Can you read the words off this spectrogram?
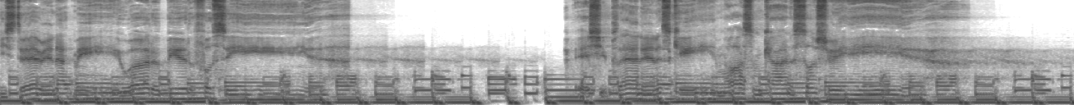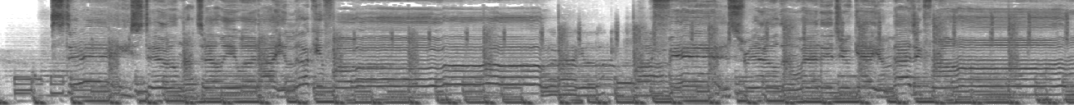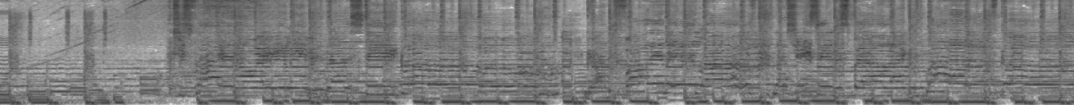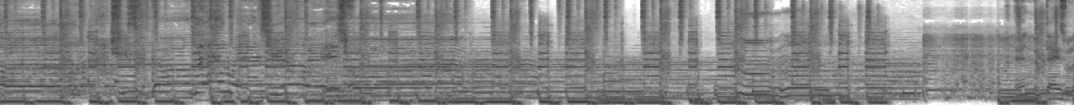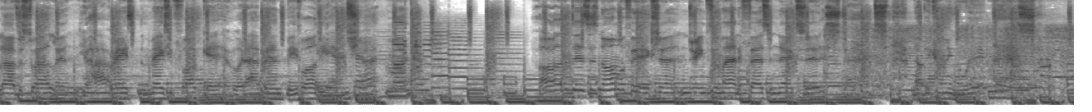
She's staring at me, what a beautiful scene. Yeah. Is she planning a scheme or some kind of social? Yeah. Stay still, now tell me what days where love is swelling, your heart race that makes you forget what happened before the enchantment. All of this is normal fiction, dreams will manifest in existence. Not becoming a witness.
